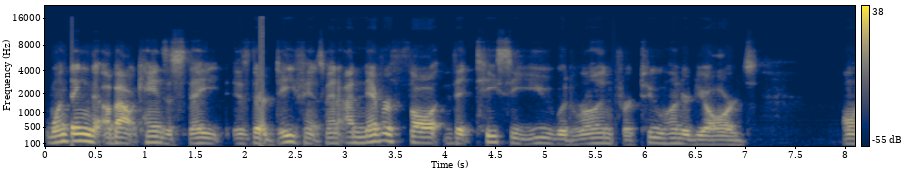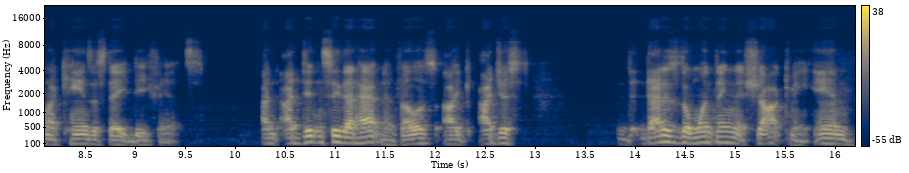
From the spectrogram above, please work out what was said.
one thing about Kansas State is their defense, man. I never thought that TCU would run for 200 yards on a Kansas State defense. I, I didn't see that happening, fellas. I I just th- that is the one thing that shocked me. And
